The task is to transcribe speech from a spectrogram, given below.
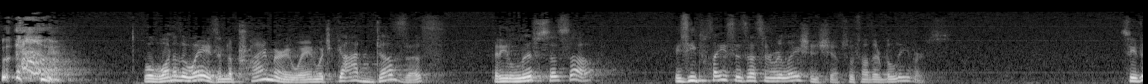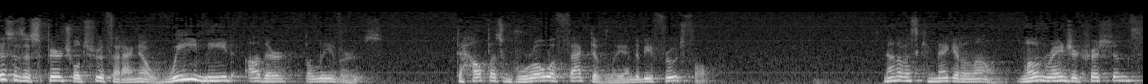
well, one of the ways, and the primary way in which God does this, that He lifts us up, is He places us in relationships with other believers. See, this is a spiritual truth that I know. We need other believers to help us grow effectively and to be fruitful. None of us can make it alone. Lone Ranger Christians,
